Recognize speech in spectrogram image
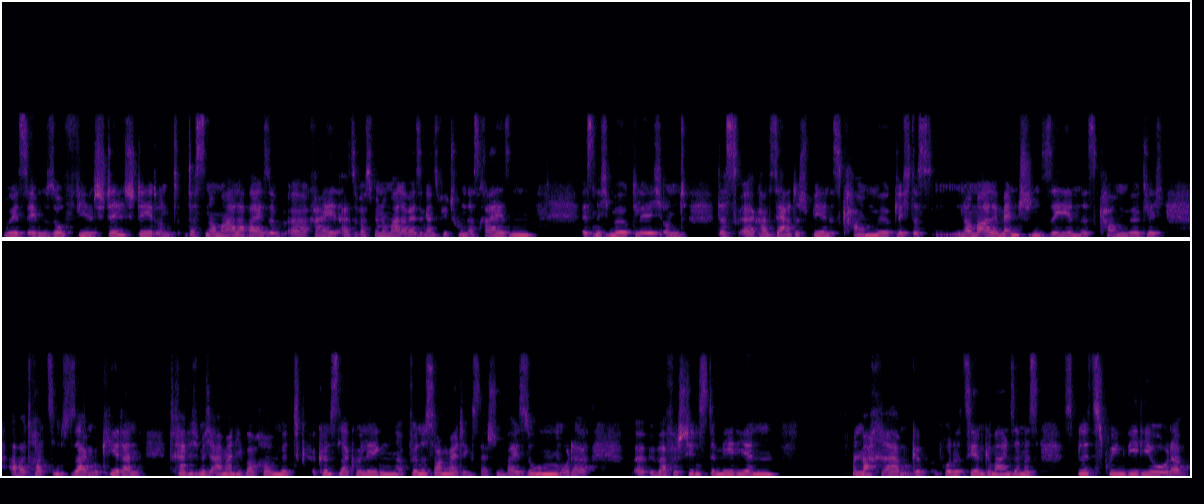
wo jetzt eben so viel stillsteht und das normalerweise, äh, also was wir normalerweise ganz viel tun, das Reisen, ist nicht möglich und das äh, Konzerte spielen ist kaum möglich, das normale Menschen sehen ist kaum möglich, aber trotzdem zu sagen, okay, dann treffe ich mich einmal die Woche mit Künstlerkollegen für eine Songwriting-Session bei Zoom oder äh, über verschiedenste Medien und mache, äh, ge produziere ein gemeinsames Splitscreen-Video oder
